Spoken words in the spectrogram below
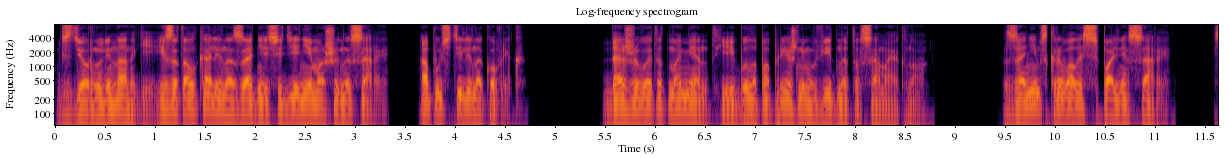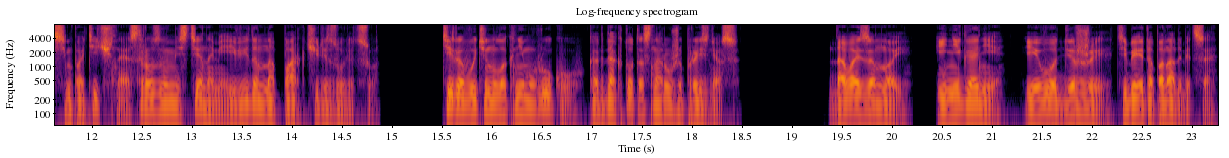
вздернули на ноги и затолкали на заднее сиденье машины Сары, опустили на коврик. Даже в этот момент ей было по-прежнему видно то самое окно. За ним скрывалась спальня Сары, симпатичная, с розовыми стенами и видом на парк через улицу. Тира вытянула к нему руку, когда кто-то снаружи произнес. «Давай за мной, и не гони, и вот, держи, тебе это понадобится».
